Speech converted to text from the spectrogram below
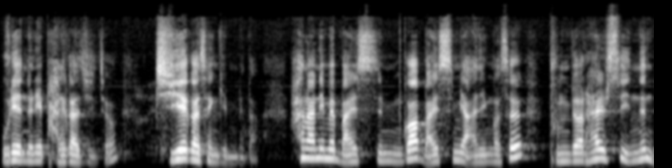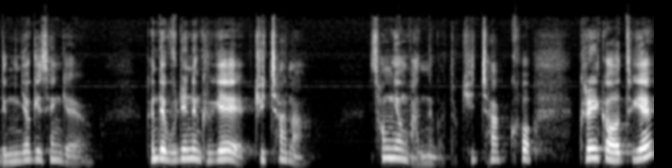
우리의 눈이 밝아지죠. 지혜가 생깁니다. 하나님의 말씀과 말씀이 아닌 것을 분별할 수 있는 능력이 생겨요. 근데 우리는 그게 귀찮아. 성령 받는 것도 귀찮고 그러니까 어떻게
